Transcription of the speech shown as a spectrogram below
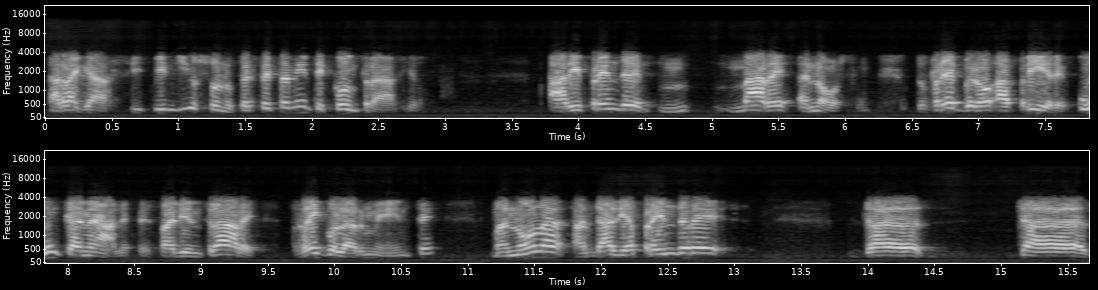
a ragazzi. Quindi io sono perfettamente contrario a riprendere Mare Nostrum. Dovrebbero aprire un canale per farli entrare regolarmente, ma non andarli a prendere da, da,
